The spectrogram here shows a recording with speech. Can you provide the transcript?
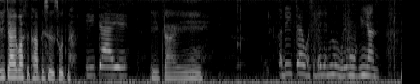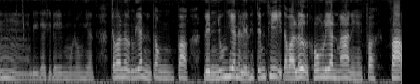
ดีใจบ่สิพาไปสื่อสุดนะดีใจดีใจก็ดีใจว่าสิได้เห็นหมูในโรงเรียน อืมดีใจที่ได้เห็นหมู่โรงเรียน แต่ว่าเลิกเรียนนี่ต้องเฝ้าเล่นอยุ่งเฮียนให้เล่นให้เต็มที่ แต่ว่าเลิกโรงเรียนมานี่ให้เฝ้าเฝ้าว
